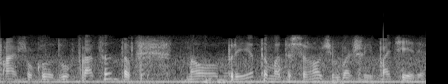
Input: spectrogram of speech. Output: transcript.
понимаю, что около 2%, но при этом это все равно очень большие потери.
